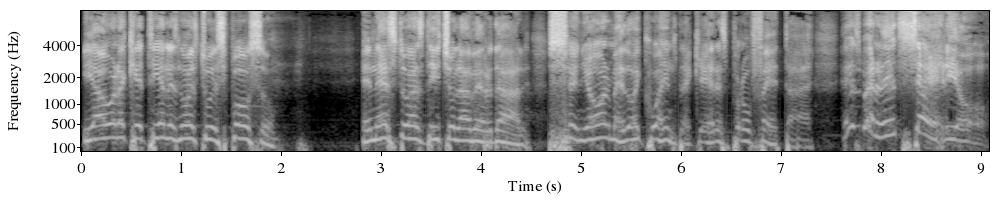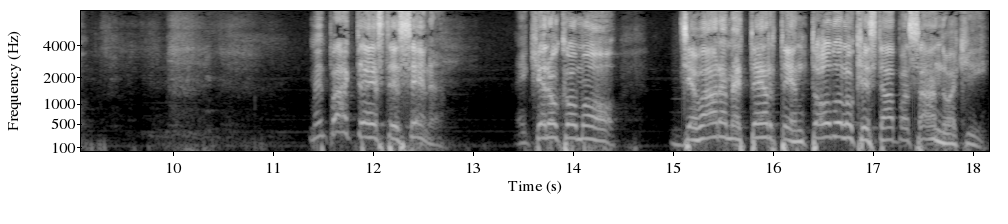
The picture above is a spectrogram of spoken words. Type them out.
Y ahora que tienes no es tu esposo. En esto has dicho la verdad. Señor, me doy cuenta que eres profeta. Es verdad, en serio. Me impacta esta escena. Y quiero como llevar a meterte en todo lo que está pasando aquí.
